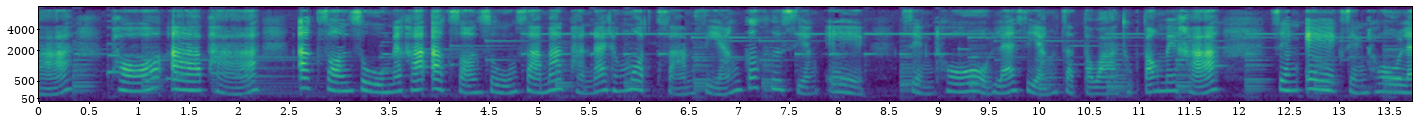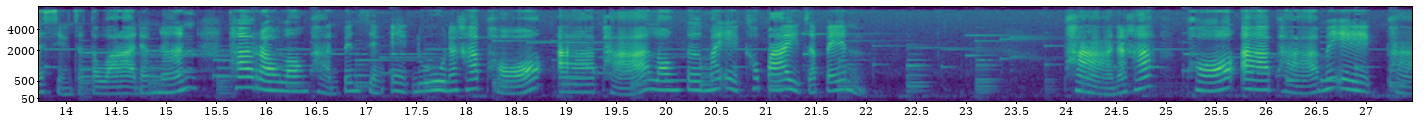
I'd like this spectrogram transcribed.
า พออาผา อักษรสูงนะคะ อักษรสูงสามารถผันได้ทั้งหมด 3 เสียงก็คือเสียงเอก เสียงโท และเสียงจัตวาถูกต้องไหมคะ เสียงเอก เสียงโท และเสียงจัตวา ดังนั้น ถ้าเราลองผ่านเป็นเสียงเอกดูนะคะผออาผา ลองเติมไม้เอกเข้าไปจะเป็นผ่านะคะ พออาผาไม่เอกผ่า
